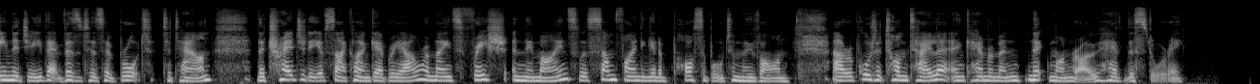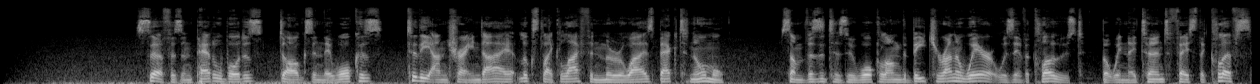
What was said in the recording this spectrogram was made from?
energy that visitors have brought to town, the tragedy of Cyclone Gabrielle remains fresh in their minds, with some finding it impossible to move on. Our reporter Tom Taylor and cameraman Nick Monro have the story. Surfers and paddleboarders, dogs and their walkers. To the untrained eye, it looks like life in Muriwai is back to normal. Some visitors who walk along the beach are unaware it was ever closed, but when they turn to face the cliffs,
